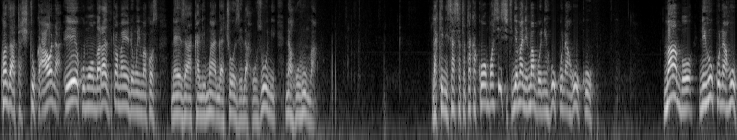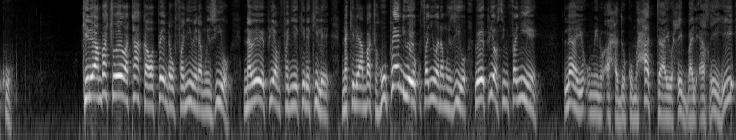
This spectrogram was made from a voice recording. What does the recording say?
kwanza atashtuka aona yeye kumwomba radhi kama yeye ndo mwenye makosa naweza akalimwaga chozi la huzuni na huruma. Lakini sasa tunataka kuombwa sisi tu. Jamani mambo ni huku na huku. Mambo ni huku na huku kile ambacho wewe wataka wapenda ufanyiwe na mwenzio na wewe pia mfanyie kile kile na kile ambacho hupendi wewe kufanyiwa na mwenzio wewe pia usimfanyie. La yuminu ahadukum hata yuhiba liakhihi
